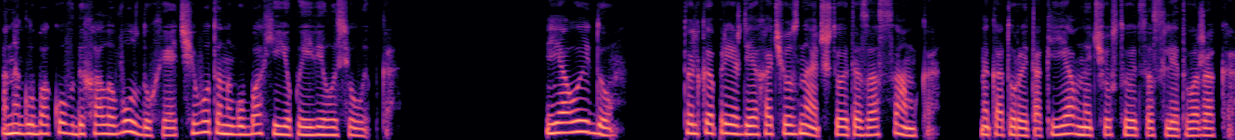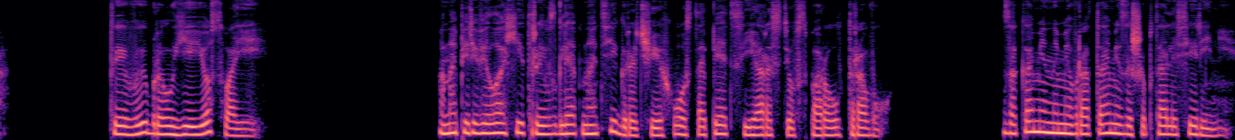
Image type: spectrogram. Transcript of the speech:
Она глубоко вдыхала воздух, и от чего-то на губах ее появилась улыбка. «Я уйду. Только прежде я хочу знать, что это за самка, на которой так явно чувствуется след вожака. Ты выбрал ее своей?» Она перевела хитрый взгляд на тигра, чей хвост опять с яростью вспорол траву. За каменными вратами зашептали сирении.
